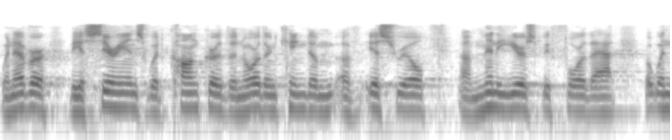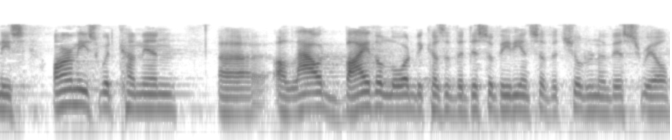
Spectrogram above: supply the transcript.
Whenever the Assyrians would conquer the northern kingdom of Israel uh, many years before that. But when these armies would come in, uh, allowed by the Lord because of the disobedience of the children of Israel.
